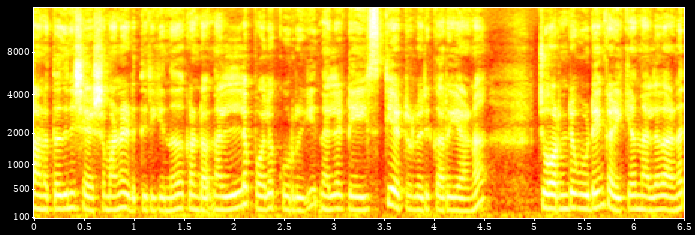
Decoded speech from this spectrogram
തണുത്തതിന് ശേഷമാണ് എടുത്തിരിക്കുന്നത്. കണ്ടോ? നല്ല പോലെ കുറുകി നല്ല ടേസ്റ്റി ആയിട്ടുള്ളൊരു കറിയാണ്. ചോറിന്റെ കൂടെയും കഴിക്കാൻ നല്ലതാണ്.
